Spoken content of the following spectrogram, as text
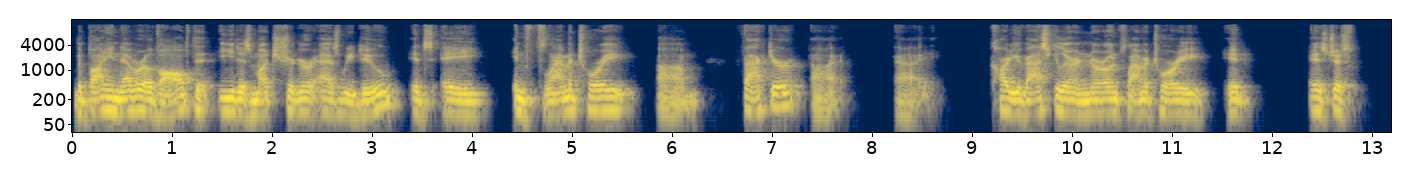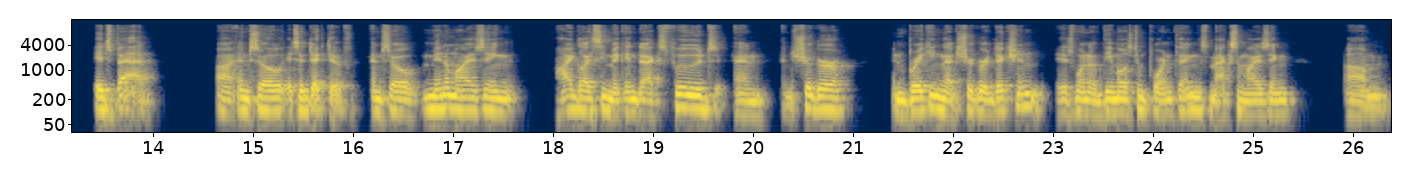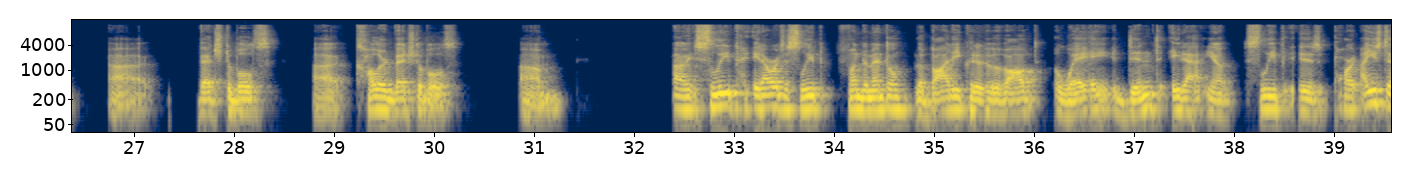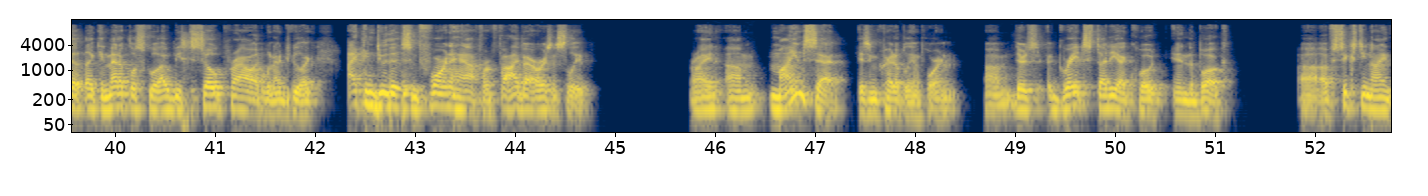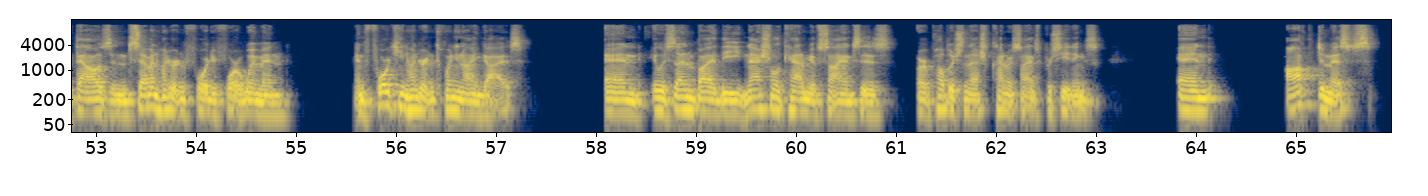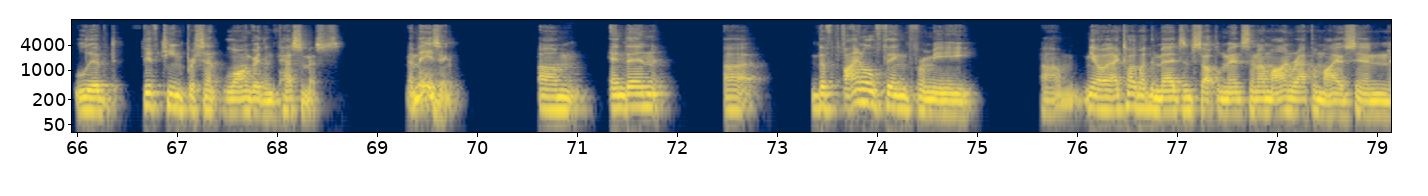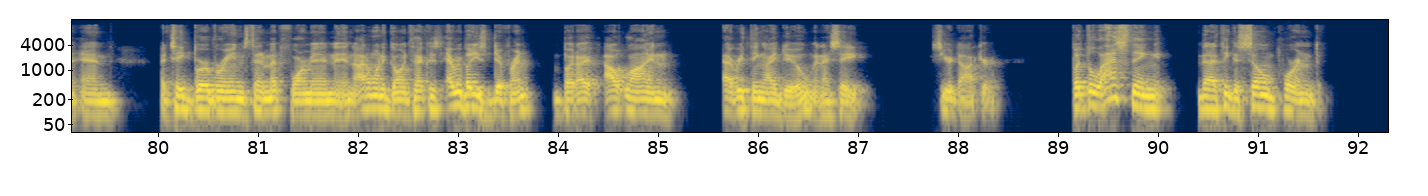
The body never evolved to eat as much sugar as we do. It's a inflammatory um, factor, uh, uh, cardiovascular and neuroinflammatory. It is just it's bad, uh, and so it's addictive. And so minimizing high glycemic index foods and and sugar and breaking that sugar addiction is one of the most important things. Maximizing um, uh, vegetables, uh, colored vegetables. Um, I mean, sleep, eight hours of sleep, fundamental. The body could have evolved away. It didn't. Eight, hours, you know, sleep is part. I used to like in medical school. I would be so proud when I do like I can do this in four and a half or five hours of sleep. Right. Um, mindset is incredibly important. Um, there's a great study I quote in the book uh, of 69,744 women and 1,429 guys. And it was done by the National Academy of Sciences or published in the National Academy of Science Proceedings. And optimists lived 15% longer than pessimists. Amazing. Um, and then uh, the final thing for me, um, you know, I talk about the meds and supplements, and I'm on rapamycin, and I take berberine instead of metformin, and I don't want to go into that because everybody's different. But I outline everything I do, and I say, see your doctor. But the last thing that I think is so important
